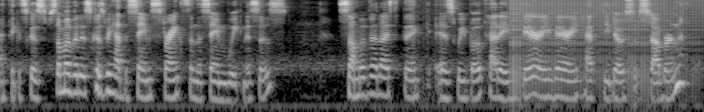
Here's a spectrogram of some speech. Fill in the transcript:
I think it's because some of it is because we had the same strengths and the same weaknesses. Some of it, I think, is we both had a very, very hefty dose of stubborn.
